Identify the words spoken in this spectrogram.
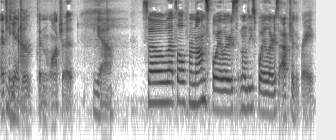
a teenager couldn't watch it. yeah. So that's all for non spoilers, and we'll do spoilers after the break.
